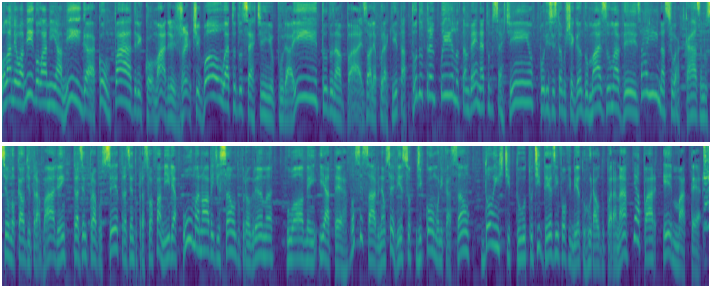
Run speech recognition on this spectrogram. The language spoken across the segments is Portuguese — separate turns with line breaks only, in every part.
Olá, meu amigo, olá, minha amiga, compadre, comadre, gente boa, tudo certinho por aí, tudo na paz. Olha, por aqui tá tudo tranquilo também, né? Tudo certinho. Por isso estamos chegando mais uma vez aí na sua casa, no seu local de trabalho, hein? Trazendo para você, trazendo para sua família uma nova edição do programa o Homem e a Terra. Você sabe, né? O serviço de comunicação do Instituto de Desenvolvimento Rural do Paraná e a Par Emater.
